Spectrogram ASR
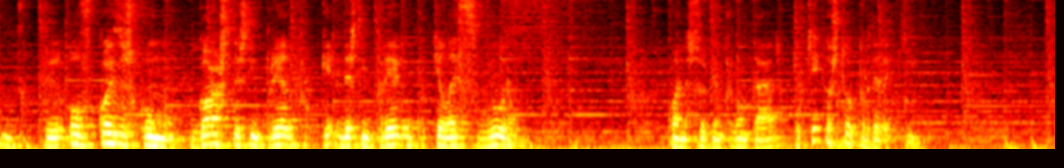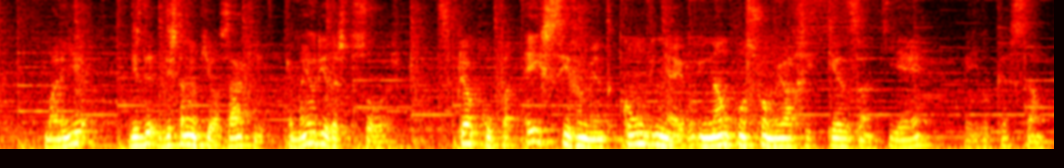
de que houve coisas como gosto deste emprego porque, deste emprego porque ele é seguro. Quando as pessoas vêm perguntar o que é que eu estou a perder aqui? Maria diz, diz também o Kiyosaki que a maioria das pessoas se preocupa excessivamente com o dinheiro e não com a sua maior riqueza, que é a educação.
